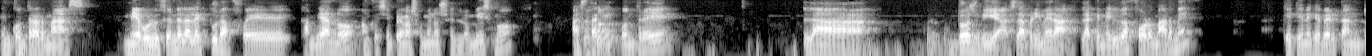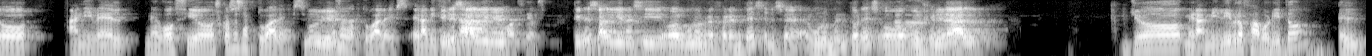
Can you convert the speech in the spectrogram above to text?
encontrar más. Mi evolución de la lectura fue cambiando, aunque siempre más o menos en lo mismo, hasta que encontré la, dos vías. La primera, la que me ayuda a formarme, que tiene que ver tanto a nivel negocios, cosas actuales. Muy bien. Cosas actuales. Era ¿Tienes alguien negocios. ¿Tienes alguien así o algunos referentes, algunos mentores? ¿O en general...? Yo, mira, mi libro favorito, el,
